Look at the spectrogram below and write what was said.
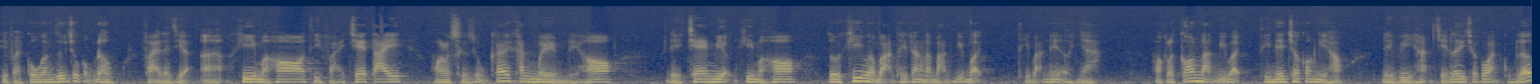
thì phải cố gắng giữ cho cộng đồng. Phải là gì ạ? À, khi mà ho thì phải che tay hoặc là sử dụng các khăn mềm để ho để che miệng khi mà ho. Rồi khi mà bạn thấy rằng là bạn bị bệnh thì bạn nên ở nhà. Hoặc là con bạn bị bệnh thì nên cho con nghỉ học để vì hạn chế lây cho các bạn cùng lớp.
